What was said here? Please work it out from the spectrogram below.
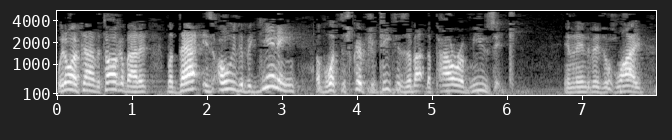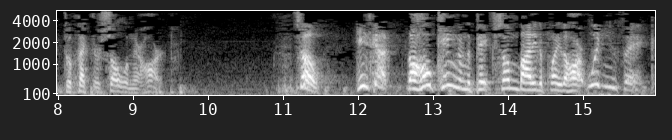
We don't have time to talk about it, but that is only the beginning of what the Scripture teaches about the power of music in an individual's life to affect their soul and their heart. So, he's got the whole kingdom to pick somebody to play the harp. Wouldn't you think?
